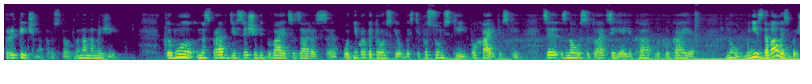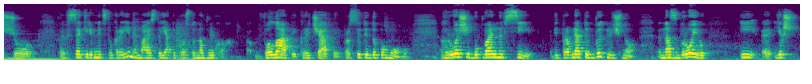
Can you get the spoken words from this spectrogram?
критична просто, от вона на межі. Тому насправді все, що відбувається зараз е, по Дніпропетровській області, по Сумській, по Харківській, це знову ситуація, яка викликає. Ну мені здавалось би, що все керівництво країни має стояти просто на вухах, волати, кричати, просити допомогу. Гроші буквально всі відправляти виключно на зброю. І е, якщо,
